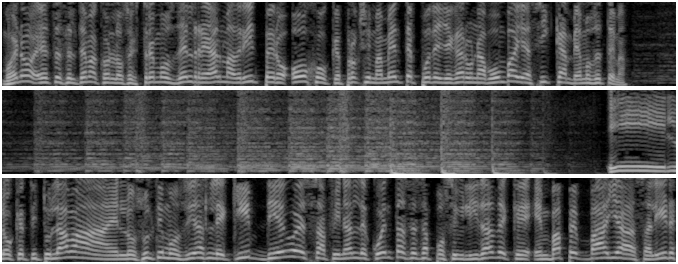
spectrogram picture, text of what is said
Bueno, este es el tema con los extremos del Real Madrid, pero ojo que próximamente puede llegar una bomba y así cambiamos de tema. Y lo que titulaba en los últimos días L'Equipe, Diego, es a final de cuentas esa posibilidad de que Mbappé vaya a salir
